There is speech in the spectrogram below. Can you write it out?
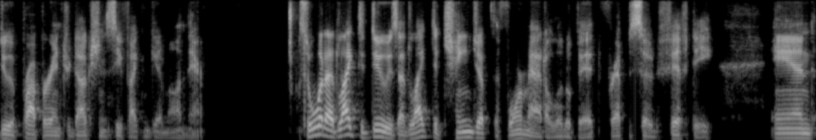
do a proper introduction, see if I can get them on there. So what I'd like to do is I'd like to change up the format a little bit for episode 50. And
